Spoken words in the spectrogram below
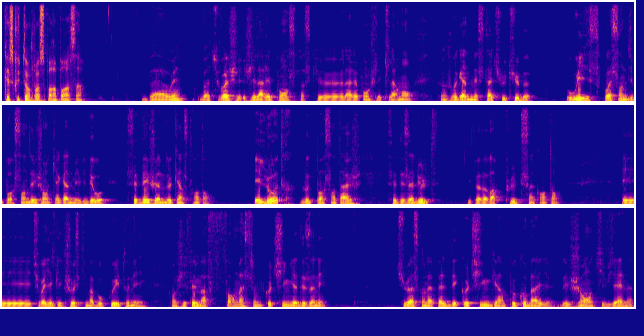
Qu'est-ce que tu en penses par rapport à ça? Bah ouais, bah tu vois, j'ai la réponse parce que la réponse, je l'ai clairement. Quand je regarde mes stats YouTube, oui, 70% des gens qui regardent mes vidéos, c'est des jeunes de 15-30 ans. Et l'autre, l'autre pourcentage, c'est des adultes qui peuvent avoir plus de 50 ans. Et tu vois, il y a quelque chose qui m'a beaucoup étonné. Quand j'ai fait ma formation de coaching il y a des années, tu as ce qu'on appelle des coachings un peu cobayes. Des gens qui viennent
